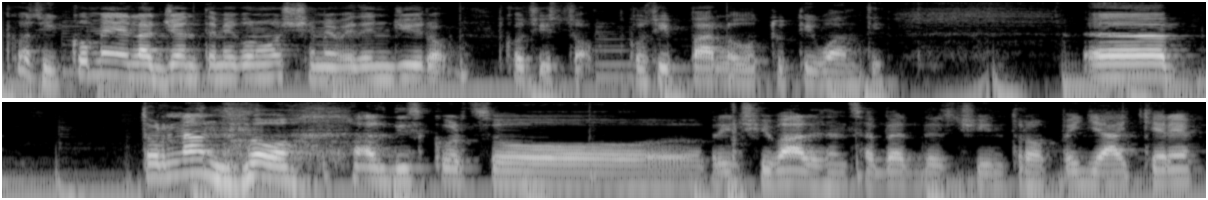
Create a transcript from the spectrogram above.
Così, come la gente mi conosce, mi vede in giro, così sto, così parlo con tutti quanti. Eh, tornando al discorso principale, senza perderci in troppe chiacchiere,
